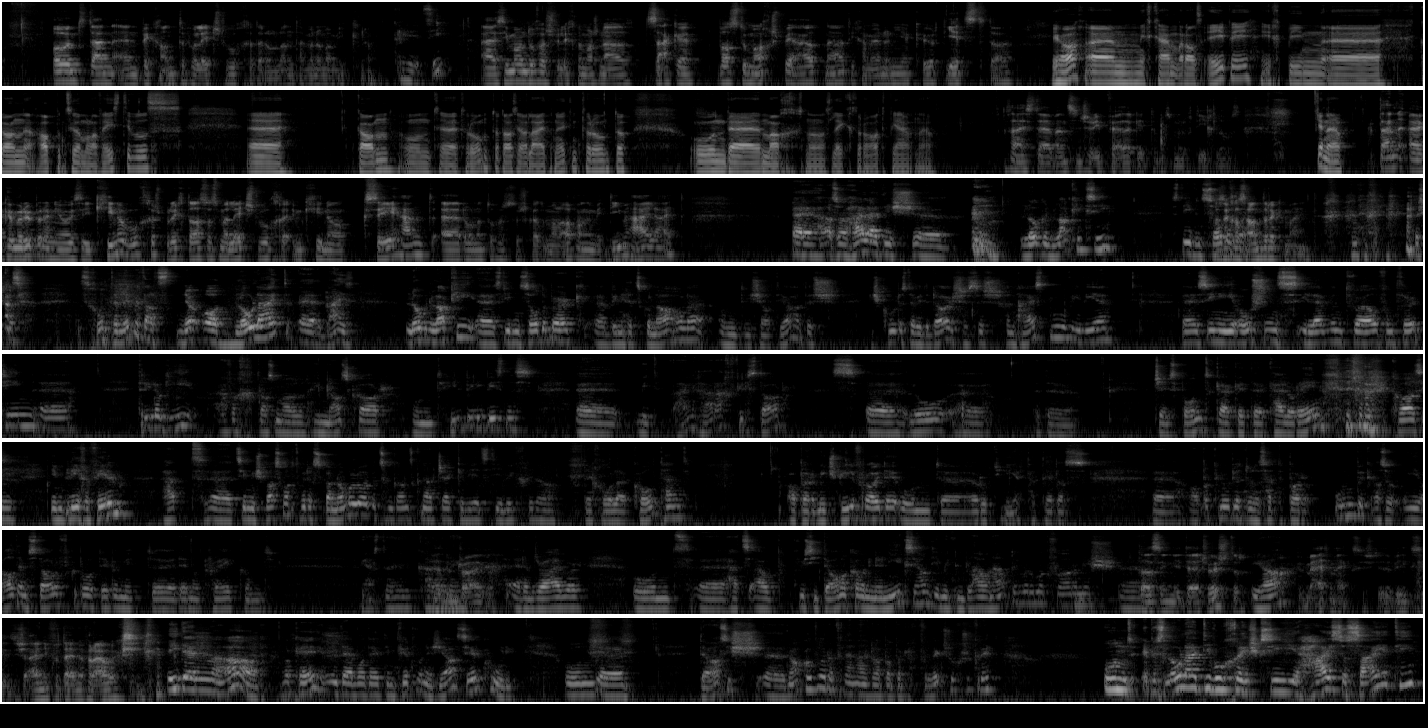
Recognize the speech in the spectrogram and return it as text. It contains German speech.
Und dann ein Bekannter von letzter Woche, der Roland, haben wir nochmal mitgenommen. Grüezi. Äh, Simon, du kannst vielleicht nochmal schnell sagen, was du machst bei Outnow. Ich habe ja noch nie gehört, jetzt da. Ja, ähm, mich kennt man als EB. Ich bin äh, gehe ab und zu mal an Festivals. Äh, Cannes und äh, Toronto, das Jahr leider nicht in Toronto. Und äh, mache noch das Lektorat bei Outnow. Das heisst, äh, wenn es einen Schreibfehler gibt, dann muss man auf dich los. Genau. Dann äh, gehen wir rüber in unsere Kinowoche, sprich das, was wir letzte Woche im Kino gesehen haben. Äh, Roland, du kannst gerade mal anfangen mit deinem Highlight. Äh, also Highlight war äh, Logan Lucky. Gewesen. Steven Also ich Soderbergh. habe das andere gemeint. das, das, kommt dann nicht als ja, oh, Lowlight. Äh, nein, Logan Lucky, äh, Steven Soderbergh äh, bin ich jetzt nachholen und ich dachte, ja, das ist, ist cool, dass der wieder da ist. Es ist ein Heist-Movie wie äh, seine Oceans 11, 12 und 13 äh, Trilogie. Einfach das mal im NASCAR und Hillbilly-Business äh, mit eigentlich auch recht viel Stars. Äh, Lo, äh, der James Bond gegen den Kylo Ren quasi im gleichen Film. Hat äh, ziemlich Spaß gemacht. Würde ich sogar nochmal schauen, um ganz genau zu checken, wie jetzt die wirklich da den Kohle geholt haben. Aber mit Spielfreude und äh, routiniert hat er das äh, abgenudelt und es hat ein paar Unbe also in all dem Star-Aufgebot eben mit äh, Daniel Craig und wie heißt der? Adam? Driver. Adam Driver. Und äh, hat es auch gewisse Damen gehabt, die ich noch nie gesehen habe, die mit dem blauen Auto immer rumgefahren ist. Äh, Da sind die der Schwester. ja, Bei Mad Max ist die dabei. Gewesen. Das war eine von diesen Frauen. Gewesen. in dem, ah, okay, in dem, wo dort im Viertel ist, ja, sehr cool. Und äh, das ist äh, nachgeholt worden, von denen habe ich glaube aber von letzter Woche schon geredet. Und eben das Lowlight die Woche war High Society.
